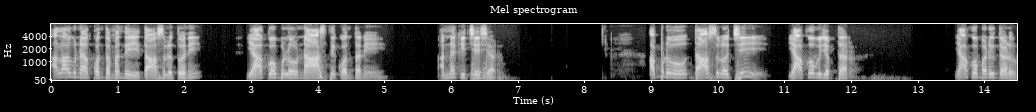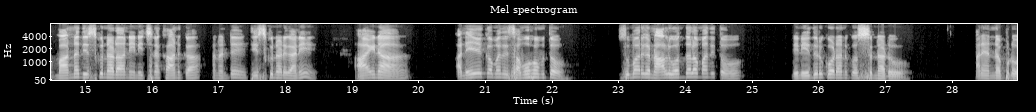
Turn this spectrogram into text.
అలాగున కొంతమంది దాసులతోని యాకోబులో ఉన్న ఆస్తి కొంతని అన్నకి ఇచ్చేశాడు. అప్పుడు దాసులు వచ్చి యాకోబు చెప్తారు. యాకోబు అడుగుతాడు మా అన్న తీసుకున్నాడా? నేను ఇచ్చిన కానుక అని అంటే తీసుకున్నాడు కానీ ఆయన అనేక మంది సమూహంతో సుమారుగా నాలుగు వందల మందితో నేను ఎదుర్కోవడానికి వస్తున్నాడు అని అన్నప్పుడు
